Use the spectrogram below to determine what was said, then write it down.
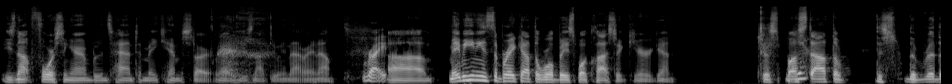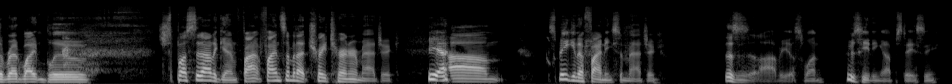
He's not forcing Aaron Boone's hand to make him start. Right, he's not doing that right now. Right. Um, maybe he needs to break out the World Baseball Classic gear again. Just bust yeah. out the, the the the red, white, and blue just bust it out again. Find find some of that Trea Turner magic. Yeah. Um, speaking of finding some magic, this is an obvious one. Who's heating up, Stacy?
